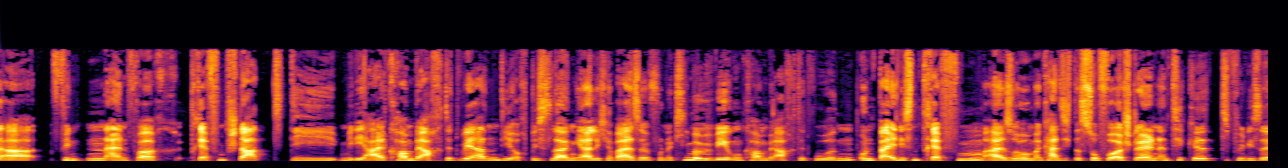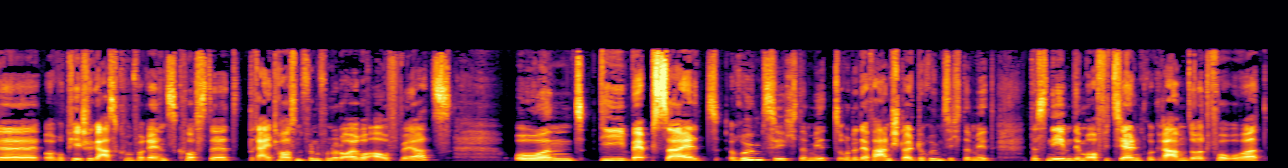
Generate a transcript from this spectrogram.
da finden einfach Treffen statt, die medial kaum beachtet werden, die auch bislang ehrlicherweise von der Klimabewegung kaum beachtet wurden. Und bei diesen Treffen, also man kann sich das so vorstellen, ein Ticket für diese europäische Gaskonferenz kostet 3500 Euro aufwärts. Und die Website rühmt sich damit oder der Veranstalter rühmt sich damit, dass neben dem offiziellen Programm dort vor Ort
